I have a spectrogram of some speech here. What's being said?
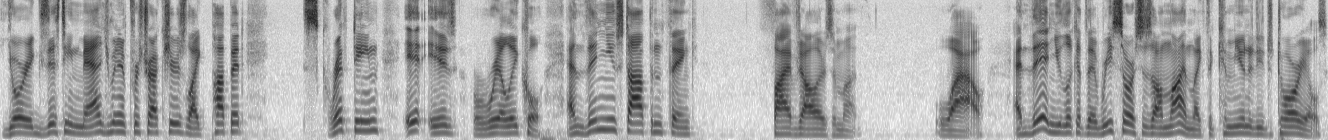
your existing management infrastructures like Puppet, scripting. It is really cool. And then you stop and think, five dollars a month. Wow. And then you look at the resources online, like the community tutorials,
